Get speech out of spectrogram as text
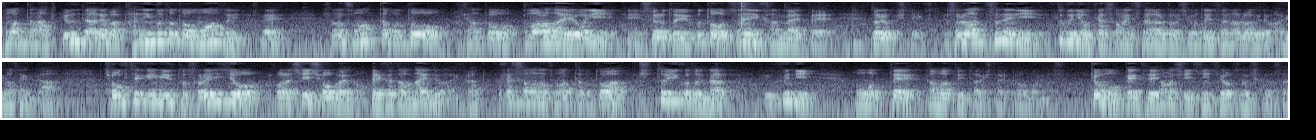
困ったなというんであれば他人事と思わずにですねその困ったことをちゃんと困らないようにするということを常に考えて努力していくそれは常にすぐにお客様につながるとか仕事につながるわけではありませんが長期的に見るとそれ以上素晴らしい商売のやり方はないんではないかお客様の困ったことはきっといいことになるというふうに思って頑張っていただきたいと思います。今日も元気で楽しい一日をお過ごしください。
